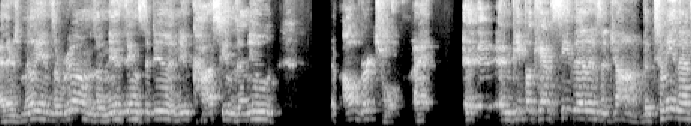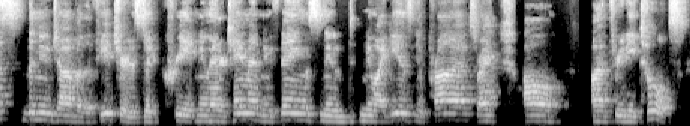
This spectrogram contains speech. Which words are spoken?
And there's millions of rooms and new things to do and new costumes and new, all virtual, right? and people can't see that as a job but to me that's the new job of the future is to create new entertainment new things new new ideas new products right all on 3d tools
